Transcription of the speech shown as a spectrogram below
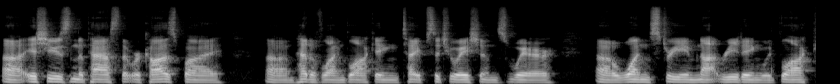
uh, issues in the past that were caused by um, head of line blocking type situations where uh, one stream not reading would block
